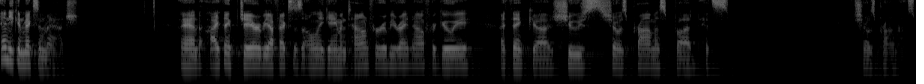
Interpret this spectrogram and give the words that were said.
And you can mix and match. And I think JRubyFX is the only game in town for Ruby right now for GUI. I think uh, Shoes shows promise, but it's shows promise.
